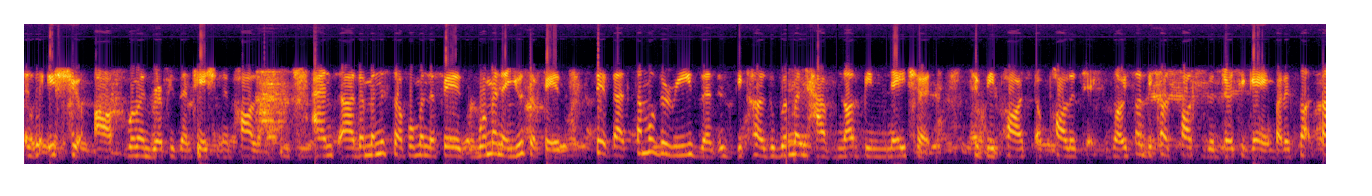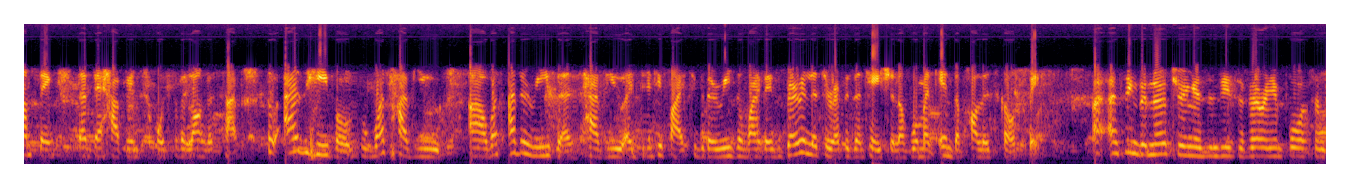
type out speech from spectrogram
is the issue of women representation in Parliament. And uh, the Minister of Women Affairs, Women and Youth Affairs, said that some of the reason is because women have not been natured to be part of politics. No, it's not because politics is a dirty game, but it's not something that they have been taught for the longest time. So, as HIVOS, what have you, uh, what other reasons have you identified to be the reason why there's very little representation of women in the political space? I, think the nurturing is indeed a very important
